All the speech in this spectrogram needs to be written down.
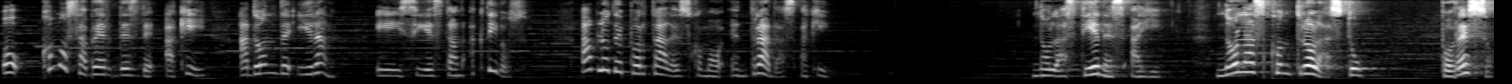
¿O cómo saber desde aquí a dónde irán y si están activos? Hablo de portales como entradas aquí. No las tienes ahí, no las controlas tú. Por eso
